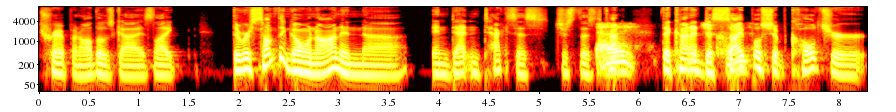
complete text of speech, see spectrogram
Trip, and all those guys. Like there was something going on in uh, in Denton, Texas. Just this hey, kind of, the kind of discipleship crazy. culture.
